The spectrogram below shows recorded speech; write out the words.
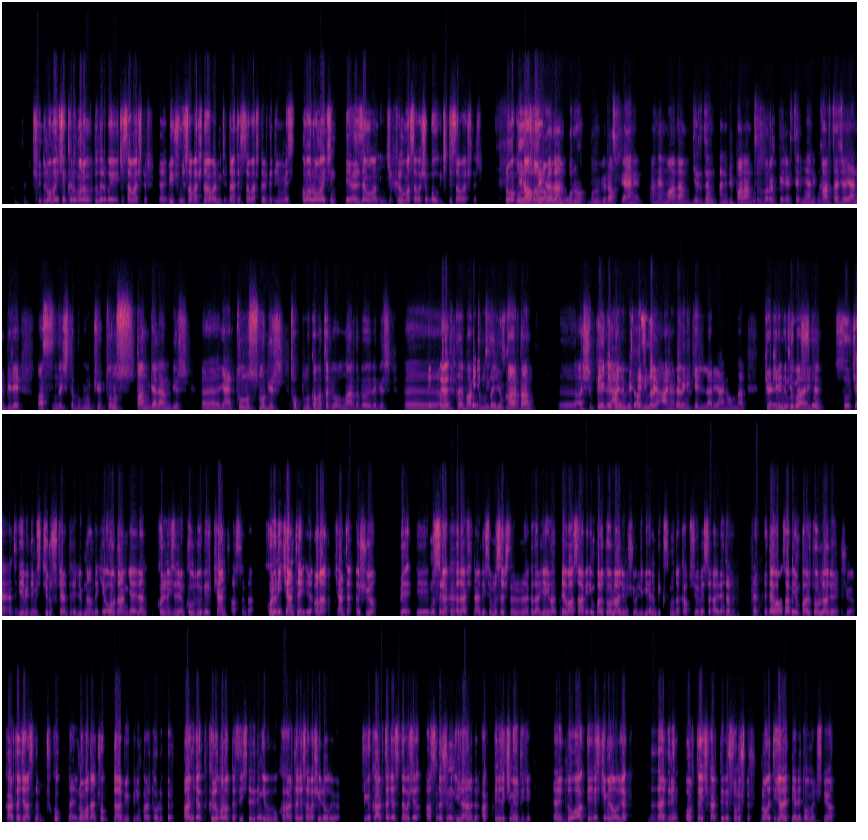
Şimdi Roma için kırılma noktaları bu iki savaştır. Yani bir üçüncü savaş daha var Mitridates savaşları dediğimiz. Ama Roma için elzem olan iki kırılma savaşı bu iki savaştır. Roma Bir bundan sonra Roma Afrika'dan olabilir. bunu bunu biraz yani hani madem girdin hani bir parantez olarak belirtelim yani. Kartaca yani biri aslında işte bugünkü Tunus'tan gelen bir e, yani Tunuslu bir topluluk ama tabii onlar da böyle bir e, Evet. haritaya baktığımızda yukarıdan e, aşıp Fenike geliyor. Aynen bir Fenike, aynen Evet. Fenikeliler yani onlar Yani köken bugün itibariyle. Sur, Sur kenti diyebildiğimiz Tirus kenti Lübnan'daki oradan gelen kolonicilerin kurduğu bir kent aslında. Koloni kente, e, ana kente aşıyor ve e, Mısır'a kadar neredeyse Mısır sınırına kadar yayılan devasa bir imparatorluğa dönüşüyor. Libya'nın bir kısmını da kapsıyor vesaire. Tabii. Yani devasa bir imparatorluğa dönüşüyor. Kartaca aslında çok yani Roma'dan çok daha büyük bir imparatorluktur. Ancak kırılma noktası işte dediğim gibi bu Kartaca Savaşı ile oluyor. Çünkü Kartaca Savaşı aslında şunun ilanıdır. Akdeniz'i kim yönetecek? Yani Doğu Akdeniz kimin olacak derdinin ortaya çıkarttığı bir sonuçtur. Roma ticaret devleti olmak istiyor.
